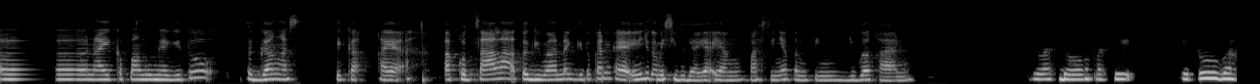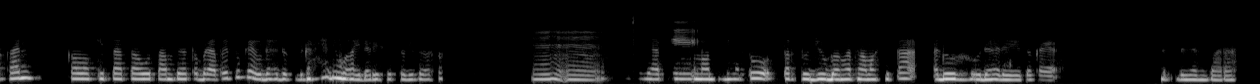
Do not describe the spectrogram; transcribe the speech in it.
uh, naik ke panggungnya gitu tegang gak sih kak? Kayak takut salah atau gimana gitu kan kayak ini juga misi budaya yang pastinya penting juga kan. Jelas dong pasti. Itu bahkan kalau kita tahu tampil ke berapa itu kayak udah deg-degannya dimulai dari situ gitu mm-hmm. lihat penontonnya tuh tertuju banget sama kita. Aduh udah deh itu kayak deg-degan parah.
